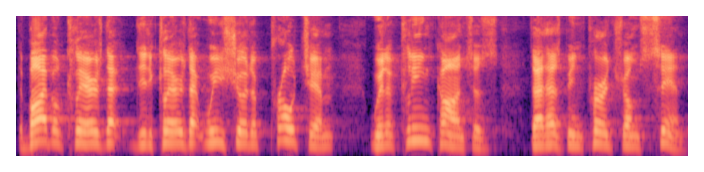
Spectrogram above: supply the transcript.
The Bible declares that, declares that we should approach Him with a clean conscience that has been purged from sin.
